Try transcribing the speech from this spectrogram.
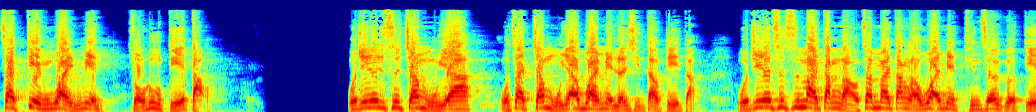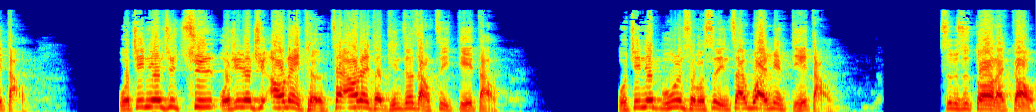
在店外面走路跌倒？我今天去吃姜母鸭，我在姜母鸭外面人行道跌倒。我今天去吃麦当劳，在麦当劳外面停车格跌倒。我今天去吃，我今天去 Outlet，在 Outlet 停车场自己跌倒，我今天不论什么事情，在外面跌倒，是不是都要来告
